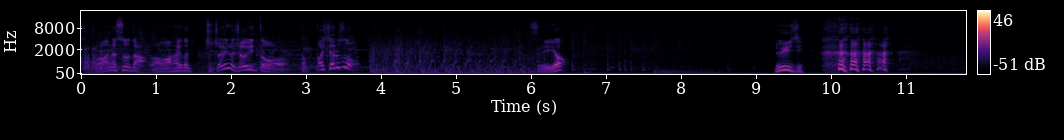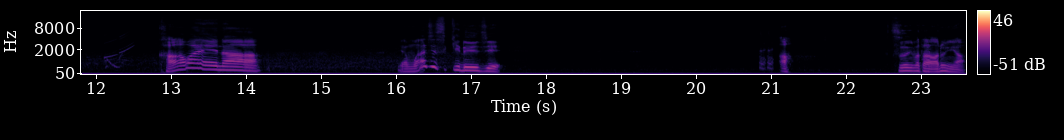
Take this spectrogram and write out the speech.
そこは案内するのだ。我が輩がちょちょいのちょいと突破してやるぞ。強っルイージ。かわええな。いやマジ好きルイージ。あ普通にまたあるんや。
